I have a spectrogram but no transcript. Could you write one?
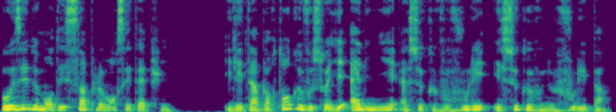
osez demander simplement cet appui. Il est important que vous soyez aligné à ce que vous voulez et ce que vous ne voulez pas.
